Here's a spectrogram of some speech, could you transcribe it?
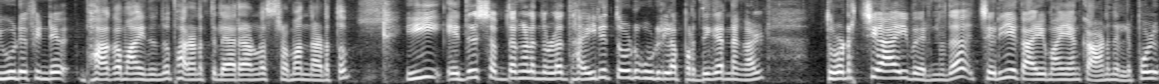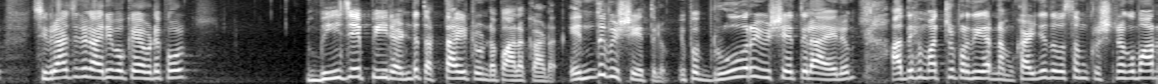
യു ഡി എഫിന്റെ ഭാഗമായി നിന്ന് ഭരണത്തിലേറാനുള്ള ശ്രമം നടത്തും. ഈ എതിർ ശബ്ദങ്ങൾ എന്നുള്ള ധൈര്യത്തോടു കൂടിയുള്ള പ്രതികരണങ്ങൾ തുടർച്ചയായി വരുന്നത്. ചെറിയ കാര്യമായി ഞാൻ കാണുന്നില്ല. ഇപ്പോൾ ശിവരാജിന്റെ കാര്യമൊക്കെ അവിടെ ഇപ്പോൾ? ബി ജെ പി രണ്ട് തട്ടായിട്ടുണ്ട് പാലക്കാട്. എന്ത് വിഷയത്തിലും? ഇപ്പോൾ ബ്രൂവറി വിഷയത്തിലായാലും അദ്ദേഹം മറ്റു പ്രതികരണം. കഴിഞ്ഞ ദിവസം കൃഷ്ണകുമാർ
